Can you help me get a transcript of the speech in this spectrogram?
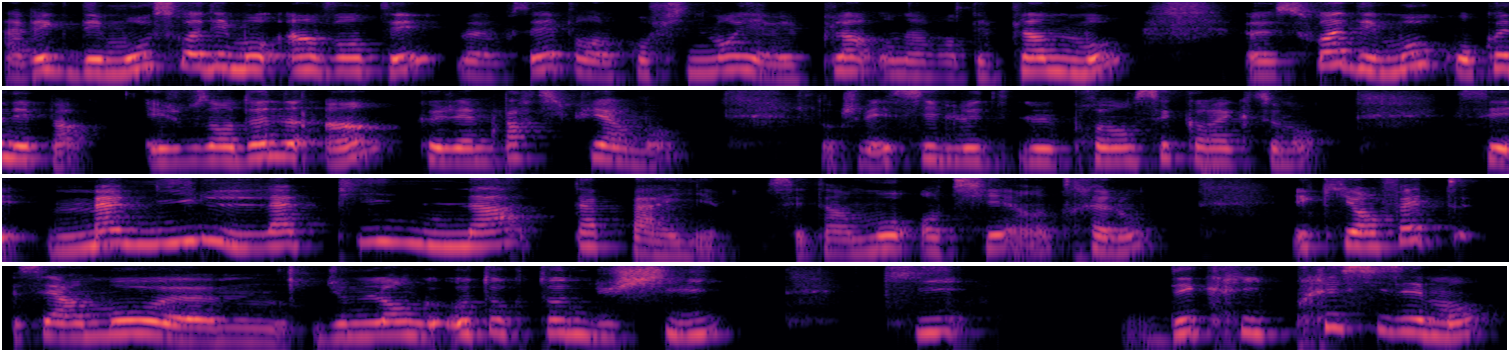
avec des mots, soit des mots inventés. Vous savez, pendant le confinement, on inventait plein de mots, soit des mots qu'on connaît pas. Et je vous en donne un que j'aime particulièrement. Donc, je vais essayer de le, prononcer correctement. C'est Mamilapinatapai. C'est un mot entier, hein, très long. Et qui, en fait, c'est un mot euh, d'une langue autochtone du Chili qui décrit précisément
